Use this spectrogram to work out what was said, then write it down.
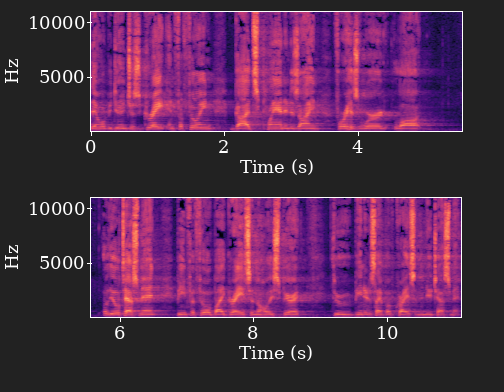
then we'll be doing just great in fulfilling God's plan and design for his word, law of the Old Testament, being fulfilled by grace and the Holy Spirit through being a disciple of Christ in the New Testament.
